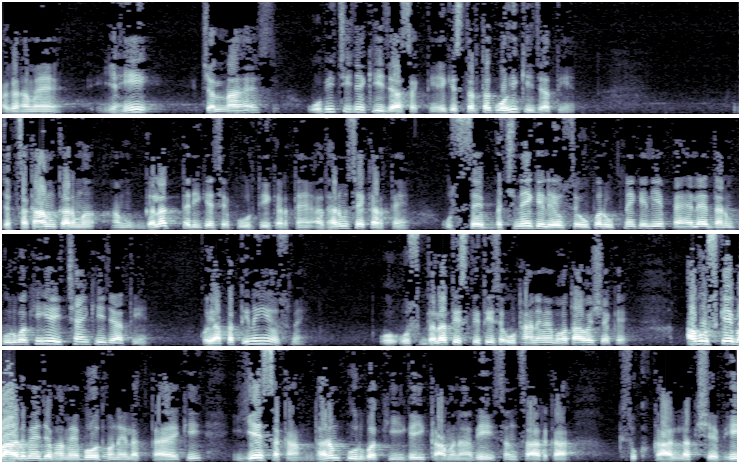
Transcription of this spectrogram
अगर हमें यही चलना है, वो भी चीज़ें की जा सकती हैं। एक स्तर तक वो ही की जाती हैं। जब सकाम कर्म हम गलत तरीके से पूर्ति करते हैं, अधर्म से करते हैं उससे बचने के लिए, उससे ऊपर उठने के लिए पहले धर्मपूर्वक ही ये इच्छाएँ की जाती हैं। कोई आपत्ति नहीं है उसमें। वो उस गलत स्थिति से उठाने में बहुत आवश्यक है। अब उसके बाद में जब हमें बोध होने लगता है कि ये सकाम धर्म पूर्वक की गई कामना भी, संसार का सुख का लक्ष्य भी,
